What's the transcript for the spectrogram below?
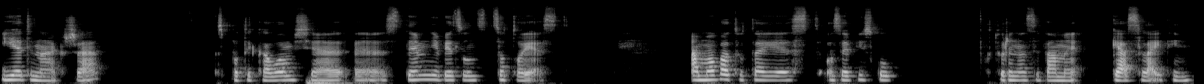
Jednakże spotykałam się e, z tym, nie wiedząc, co to jest. A mowa tutaj jest o zjawisku, który nazywamy gaslighting.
